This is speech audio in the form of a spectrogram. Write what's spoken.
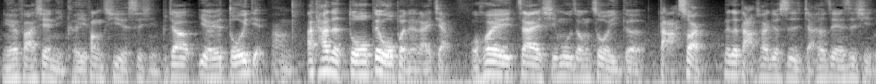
你会发现你可以放弃的事情比较越来越多一点。嗯，啊，它的多对我本人来讲，我会在心目中做一个打算，那个打算就是假设这件事情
